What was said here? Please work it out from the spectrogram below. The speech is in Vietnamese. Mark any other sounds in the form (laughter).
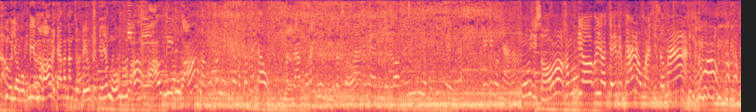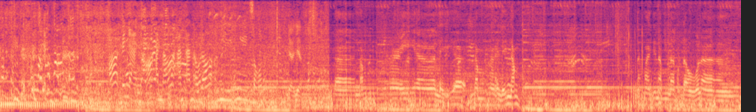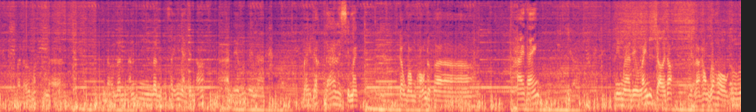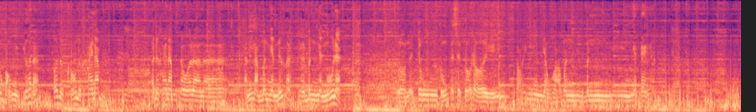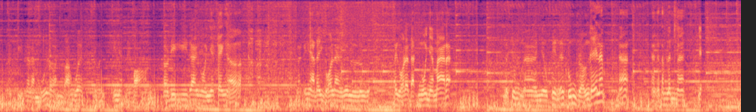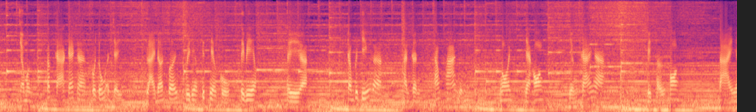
(laughs) bây giờ một đêm mà hỏi mà cho tao 50 triệu tao chưa dám ngủ nữa. Ở đi đến gõ mà cũng có nhìn ra mà có thấy đâu. Mình ra cũng thấy nhiều chuyện thật sự mà cái ngày mình nhìn lên đến như một chút tiền vậy. Cái cái ngôi nhà đó. Không có gì sợ không có bây giờ bây giờ chị đẹp gái đâu mà chị sợ ma đúng không? (laughs) Đó cái nhà nhỏ anh đó anh anh ở đó nghe nghe sợ lắm. Dạ dạ. Là năm hai à, lỷ à, năm hai lỷ năm. Năm hai lỷ năm là bắt đầu là bà mất là bắt đầu lên ảnh lên xây nhà trên đó. À, anh em đây là bê đất đá lên xi măng. Trong vòng khoảng được uh, hai tháng. Nhưng mà đều lấy nước trời thôi là không có hồ có bọng gì trước hết á. Có được khoảng được hai năm. Ở được hai năm sau rồi là, là ảnh làm bên ngành nước nè bên ngành muối nè. Rồi nói chung cũng cái sự cố rồi có dòng họ bên bên nha trang là làm muối rồi anh bỏ quê rồi đi nhà này bỏ. Rồi đi ra ngồi nha trang ở. Là cái nhà đây gọi là phải gọi là đặt ngôi nhà ma đó. Nói chung là nhiều khi nó cũng rợn ghế lắm. Đó, là cái tâm linh mà. Dạ. Chào mừng tất cả các à, cô chú, anh chị lại đến với video tiếp theo của TBL. thì à, trong cái chuyến à, hành trình khám phá những ngôi nhà hoang, những cái biệt thự hoang tại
